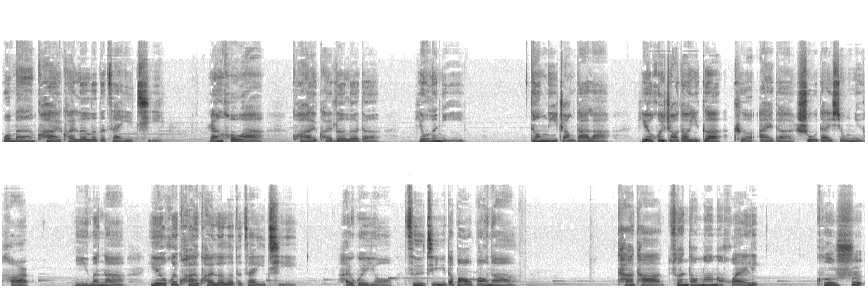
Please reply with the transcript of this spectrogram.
我们快快乐乐的在一起，然后啊，快快乐乐的有了你。等你长大了，也会找到一个可爱的树袋熊女孩，你们呐也会快快乐乐的在一起。”还会有自己的宝宝呢。塔塔钻到妈妈怀里，可是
